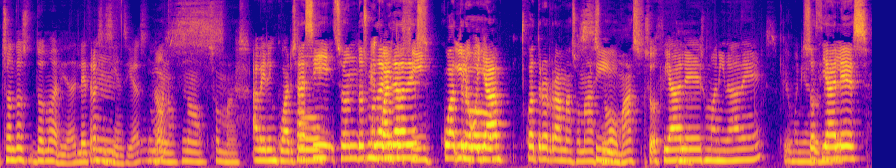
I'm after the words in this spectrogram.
son dos, dos modalidades, letras y ciencias, ¿no? Bueno, no, son más. A ver, en cuarto. O sea, sí, son dos en cuarto modalidades, sí. cuatro, Y luego ya- cuatro ramas o más, sí, no, o más. Sociales, humanidades. ¿qué humanidades? Sociales,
